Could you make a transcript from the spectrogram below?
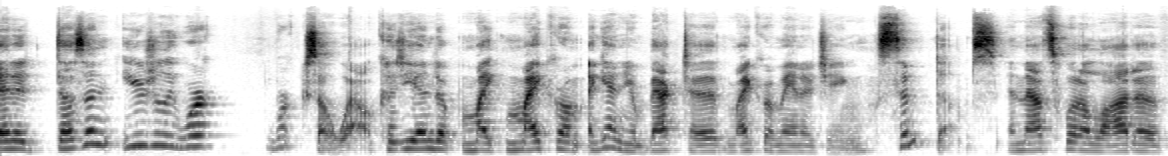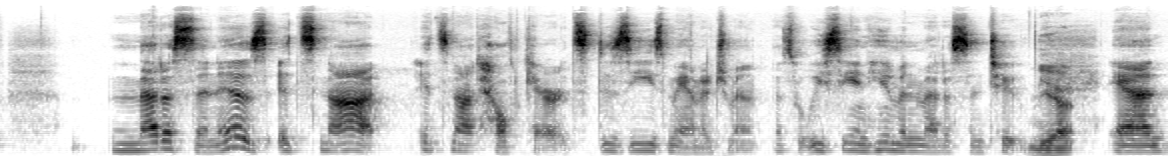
and it doesn't usually work work so well because you end up like micro again you're back to micromanaging symptoms. And that's what a lot of medicine is. It's not it's not healthcare it's disease management. That's what we see in human medicine too. Yeah. and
